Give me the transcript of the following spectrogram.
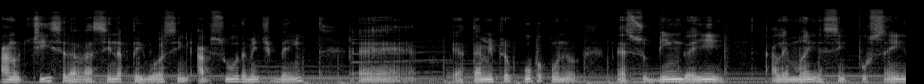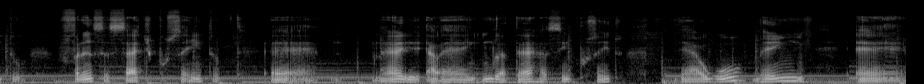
a, notícia da vacina pegou assim absurdamente bem. É, até me preocupa quando né, subindo aí Alemanha 5%, França 7%, é, né, é, Inglaterra 5%. É algo bem, é,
